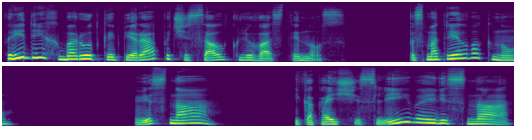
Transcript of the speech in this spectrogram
Фридрих бородкой пера почесал клювастый нос. Посмотрел в окно. Весна. И какая счастливая весна.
